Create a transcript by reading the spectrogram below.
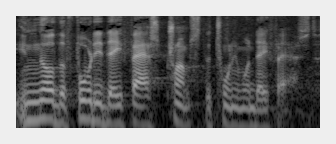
You know, the 40 day fast trumps the 21 day fast.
